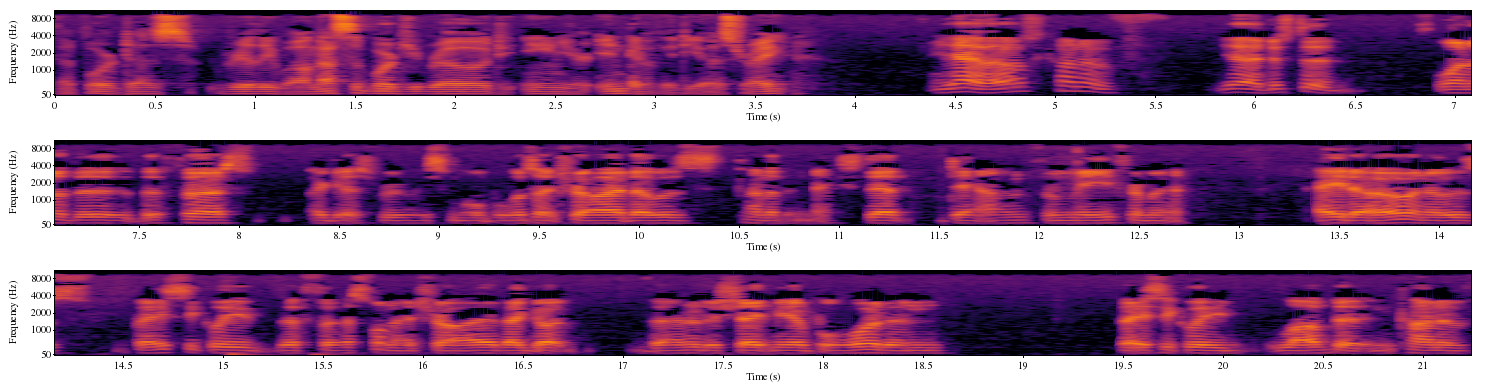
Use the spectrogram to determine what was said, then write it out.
that board does really well, and that's the board you rode in your Indo videos, right? Yeah, that was kind of yeah, just a one of the the first I guess really small boards I tried. That was kind of the next step down from me from a 8.0, and it was basically the first one I tried. I got Werner to shape me a board and basically loved it, and kind of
